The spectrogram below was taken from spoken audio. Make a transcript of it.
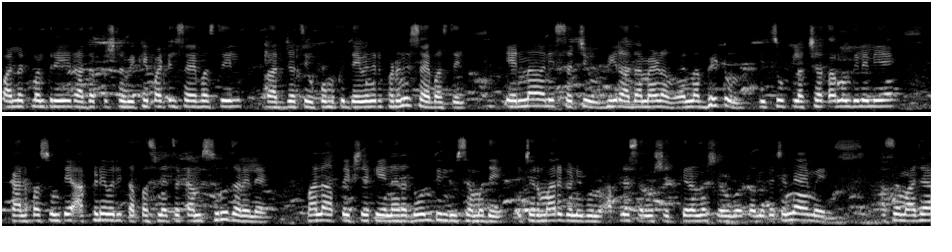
पालकमंत्री राधाकृष्ण विखे पाटील साहेब असतील राज्याचे उपमुख्य देवेंद्र फडणवीस साहेब असतील यांना आणि सचिव व्ही राधा मॅडम यांना भेटून ही चूक लक्षात आणून दिलेली आहे. कालपासून ते आकडेवारी तपासण्याचं काम सुरू झालेलं आहे. मला अपेक्षा की येणाऱ्या दोन तीन दिवसामध्ये याच्यावर मार्ग निघून आपल्या सर्व शेतकऱ्यांना शेवगाव तालुक्याचा न्याय मिळेल. असं माझ्या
